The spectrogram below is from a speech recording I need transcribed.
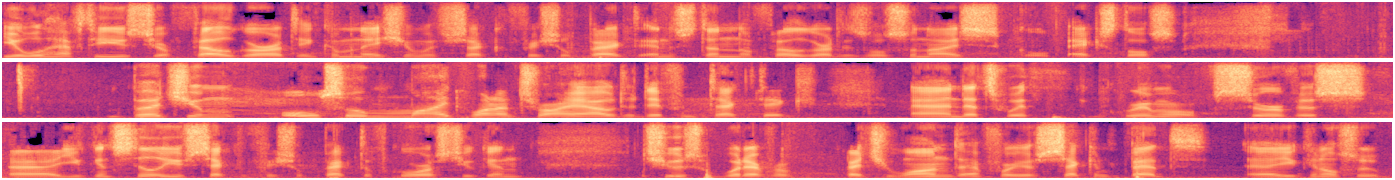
you will have to use your Felguard in combination with Sacrificial Pact and the stun of Felguard is also nice, called Axe Toss. But you also might want to try out a different tactic and that's with Grimoire of Service. Uh, you can still use Sacrificial Pact of course, you can choose whatever pet you want and for your second pet uh, you can also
